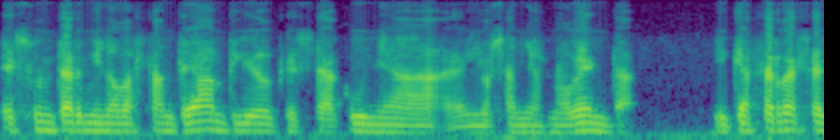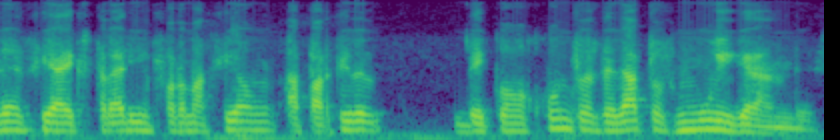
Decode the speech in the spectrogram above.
es un término bastante amplio que se acuña en los años 90 y que hace referencia a extraer información a partir de conjuntos de datos muy grandes.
